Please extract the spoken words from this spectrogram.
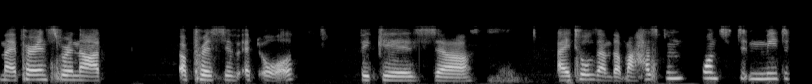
my parents were not oppressive at all because uh, I told them that my husband wants to, me to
